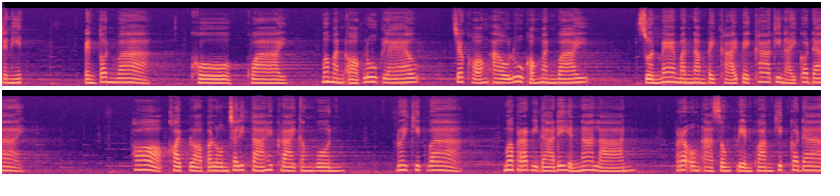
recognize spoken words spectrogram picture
ชนิด เป็นต้นว่า โค ควาย เมื่อมันออกลูกแล้ว เจ้าของเอาลูกของมันไว้ ส่วนแม่มันนำไปขายไปฆ่าที่ไหนก็ได้ พ่อคอยปลอบประโลมชลิตาให้คลายกังวล ด้วยคิดว่า เมื่อพระบิดาได้เห็นหน้าหลาน พระองค์อาจทรงเปลี่ยนความคิดก็ได้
